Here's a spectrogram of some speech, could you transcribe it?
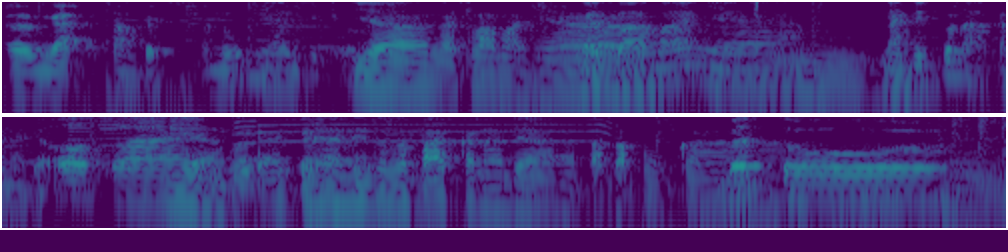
eh, nggak sampai sepenuhnya gitu ya nggak selamanya nggak selamanya Hmm. nanti pun akan ada offline ya gitu pada kan. akhirnya nanti tetap akan ada tatap muka betul Hmm.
